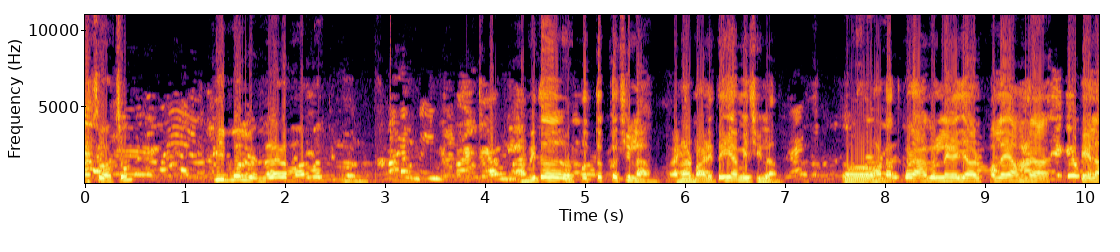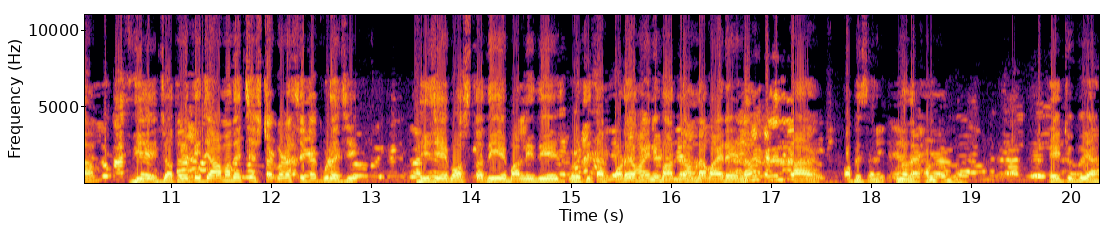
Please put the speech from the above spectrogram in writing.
দেখতে পাচ্ছেন? কি বলবেন? মর্মান্তিক আমি তো প্রত্যক্ষ ছিলাম, আমার বাড়িতেই আমি ছিলাম। তো হঠাৎ করে আগুন লেগে যাওয়ার ফলে আমরা এলাম। যথারীতি যা আমাদের চেষ্টা করা সেটা করেছি। ভিজে বস্তা দিয়ে, বালি দিয়ে করেছি। তারপরে হয়নি, বাধ্য আমরা বাইরে এলাম। অফিসার ওনাদের ফোন করলাম এইটুকুই আর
